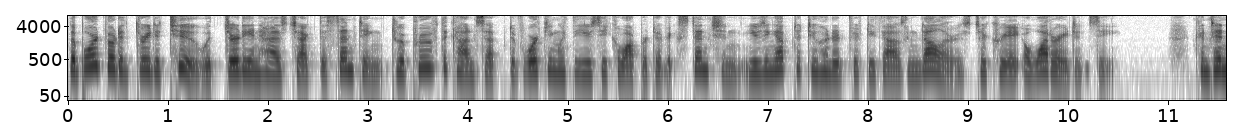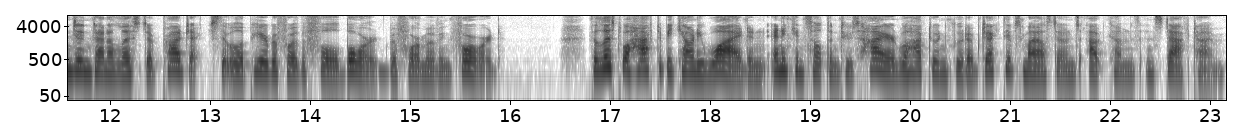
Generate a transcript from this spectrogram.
The board voted 3 to 2, with Girty and Haschak dissenting, to approve the concept of working with the UC Cooperative Extension using up to $250,000 to create a water agency, contingent on a list of projects that will appear before the full board before moving forward. The list will have to be county wide, and any consultant who's hired will have to include objectives, milestones, outcomes, and staff time.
